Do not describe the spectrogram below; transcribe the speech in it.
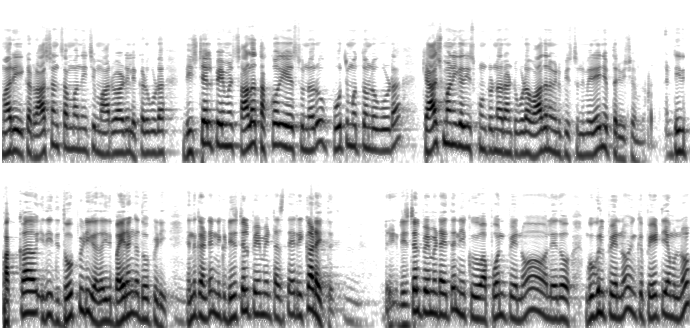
మరి ఇక్కడ రాష్ట్రానికి సంబంధించి మార్వాడీలు ఎక్కడ కూడా డిజిటల్ పేమెంట్స్ చాలా తక్కువగా చేస్తున్నారు. పూర్తి మొత్తంలో కూడా క్యాష్ మనీగా తీసుకుంటున్నారు అంటూ కూడా వాదన వినిపిస్తుంది. మీరు ఏం చెప్తారు ఈ విషయంలో? అంటే ఇది పక్కా ఇది ఇది దోపిడీ కదా. ఇది బహిరంగ దోపిడీ. ఎందుకంటే నీకు డిజిటల్ పేమెంట్ వస్తే రికార్డ్ అవుతుంది డిజిటల్ పేమెంట్ అయితే నీకు ఆ ఫోన్పేనో లేదో గూగుల్ పేనో ఇంక పేటిఎంలో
